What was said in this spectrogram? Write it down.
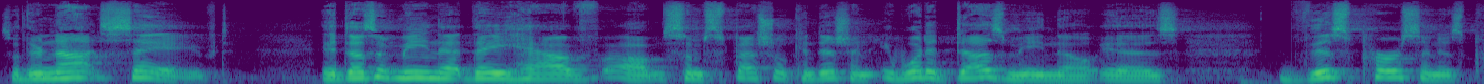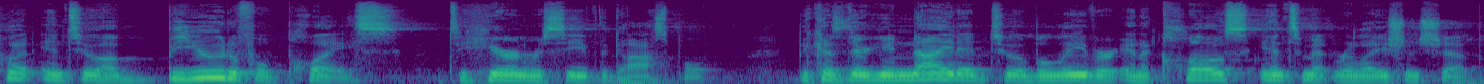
So they're not saved. It doesn't mean that they have um, some special condition. What it does mean, though, is this person is put into a beautiful place to hear and receive the gospel because they're united to a believer in a close, intimate relationship.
